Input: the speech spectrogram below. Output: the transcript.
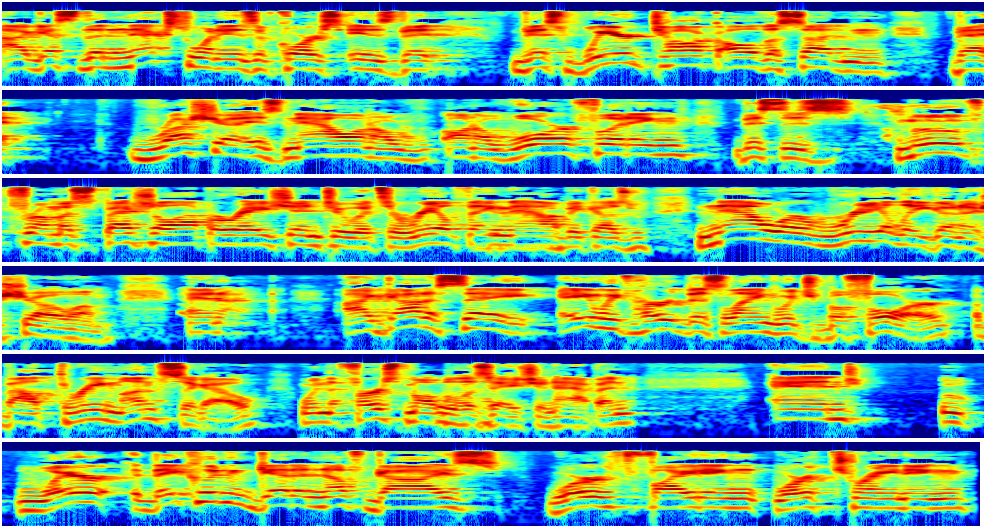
I guess the next one is, of course, is that this weird talk all of a sudden that Russia is now on a on a war footing. This is moved from a special operation to it's a real thing now because now we're really going to show them. And I gotta say, a we've heard this language before about three months ago when the first mobilization mm-hmm. happened, and where they couldn't get enough guys worth fighting, worth training,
